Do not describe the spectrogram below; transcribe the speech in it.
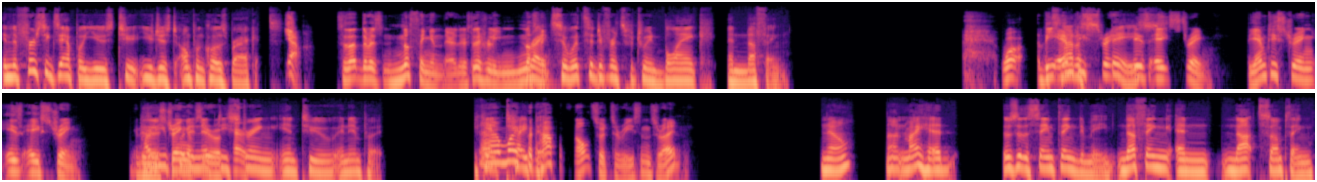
In the first example, used two. You just open close brackets. Yeah. So that there is nothing in there. There's literally nothing. Right. So what's the difference between blank and nothing? Well, the It's empty string is a string. The empty string is a string. It is How do a you put of an empty characters. string into an input? You Uh, can't why type could it. happen for all sorts of reasons, right? No, not in my head. Those are the same thing to me. Nothing and not something.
